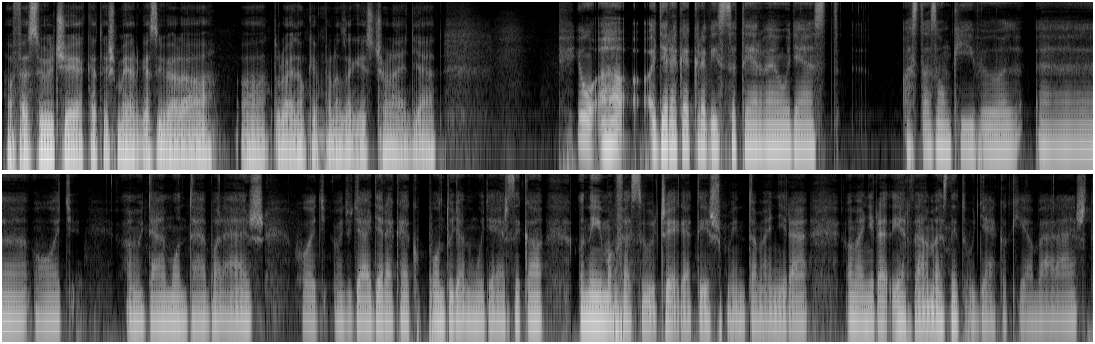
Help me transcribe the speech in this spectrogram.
a feszültségeket, és mérgezi vele a, a, tulajdonképpen az egész családját. Jó, a, a gyerekekre visszatérve, ugye ezt azt azon kívül, hogy amit elmondtál Balázs, hogy, hogy ugye a gyerekek pont ugyanúgy érzik a, a néma feszültséget is, mint amennyire, amennyire értelmezni tudják a kiabálást.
